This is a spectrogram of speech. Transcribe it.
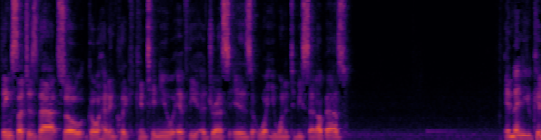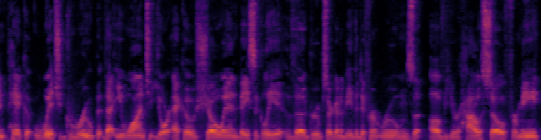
things such as that. So go ahead and click continue if the address is what you want it to be set up as. And then you can pick which group that you want your Echo Show in. Basically, the groups are going to be the different rooms of your house. So for me,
